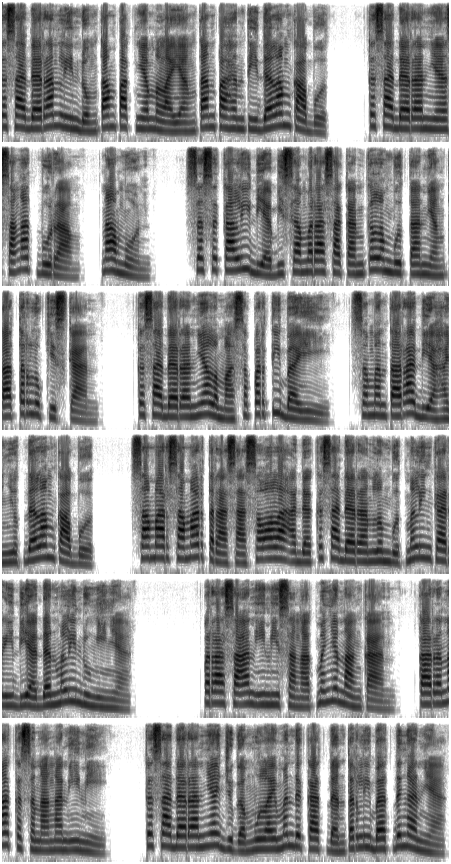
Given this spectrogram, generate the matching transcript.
Kesadaran Lindung tampaknya melayang tanpa henti dalam kabut. Kesadarannya sangat buram, namun, sesekali dia bisa merasakan kelembutan yang tak terlukiskan. Kesadarannya lemah seperti bayi. Sementara dia hanyut dalam kabut. Samar-samar terasa seolah ada kesadaran lembut melingkari dia dan melindunginya. Perasaan ini sangat menyenangkan. Karena kesenangan ini, kesadarannya juga mulai mendekat dan terlibat dengannya.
